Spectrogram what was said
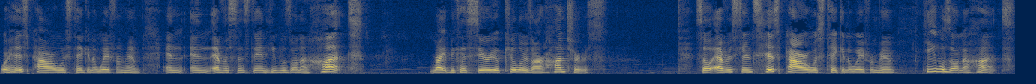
or his power was taken away from him. And and ever since then he was on a hunt right? Because serial killers are hunters. So ever since his power was taken away from him, he was on a hunt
